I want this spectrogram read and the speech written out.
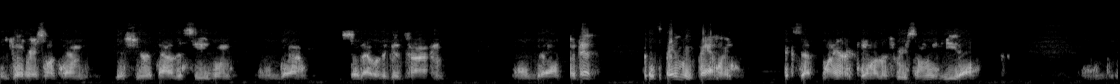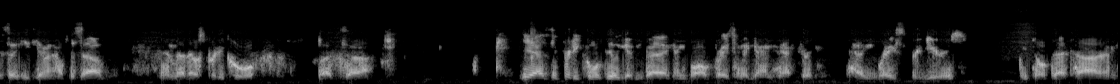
Enjoyed racing with him this year at the end of the season, and uh, so that was a good time. And uh, but that it's mainly family, except when Eric came with us recently, he uh, so he came and helped us out, and uh, that was pretty cool. But uh, yeah, it's a pretty cool deal getting back involved racing again after having raced for years. We built that car, and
